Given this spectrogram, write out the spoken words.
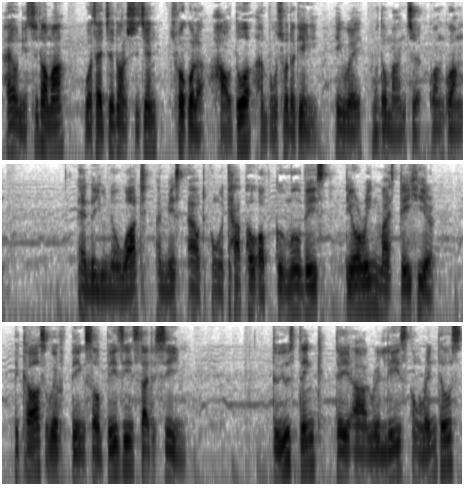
还有，你知道吗？我在这段时间错过了好多很不错的电影， 因为我都忙着观光。And you know what? I missed out on a couple of good movies during my stay here because we've been so busy sightseeing. Do you think they are released on rentals?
